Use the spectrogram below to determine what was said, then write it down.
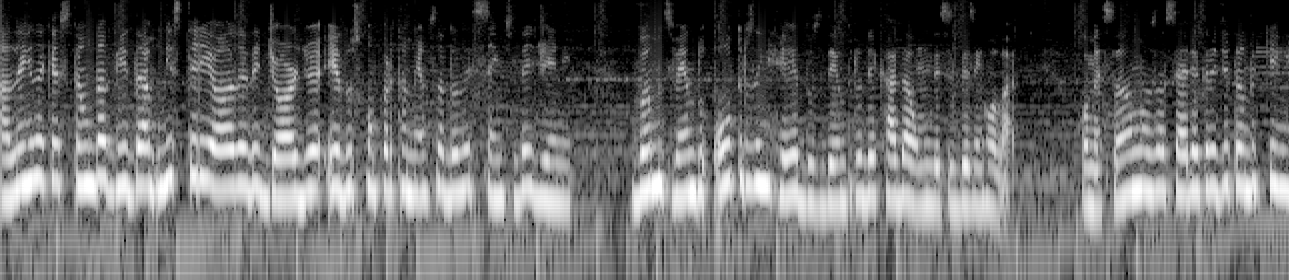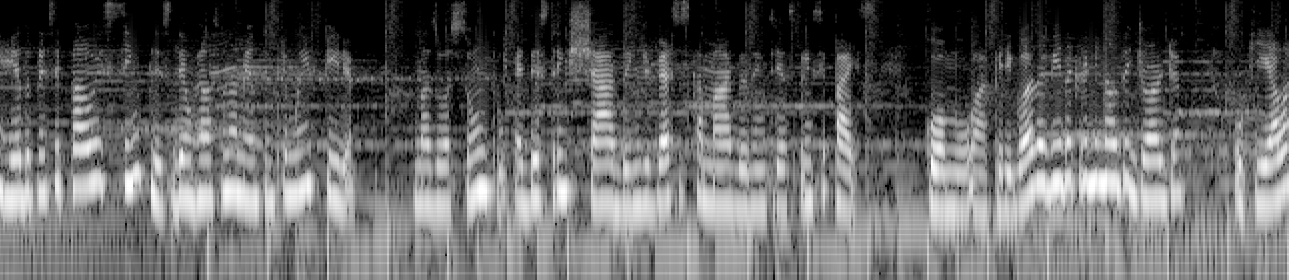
Além da questão da vida misteriosa de Georgia e dos comportamentos adolescentes de Ginny, vamos vendo outros enredos dentro de cada um desses desenrolar. Começamos a série acreditando que o enredo principal é simples de um relacionamento entre mãe e filha, mas o assunto é destrinchado em diversas camadas entre as principais como a perigosa vida criminal de Georgia, o que ela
